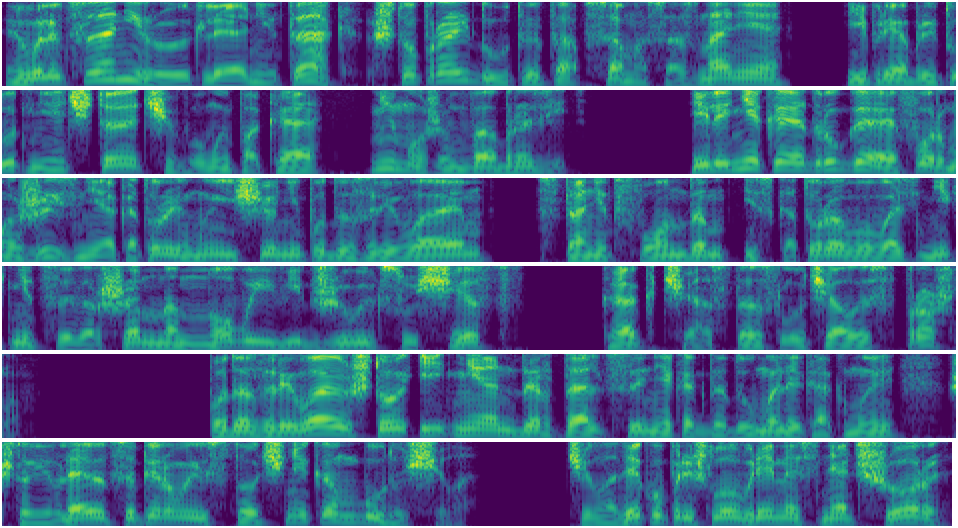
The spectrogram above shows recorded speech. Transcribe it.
Эволюционируют ли они так, что пройдут этап самосознания и приобретут нечто, чего мы пока не можем вообразить. Или некая другая форма жизни, о которой мы еще не подозреваем, станет фондом, из которого возникнет совершенно новый вид живых существ, как часто случалось в прошлом. Подозреваю, что и неандертальцы некогда думали, как мы, что являются первоисточником будущего. Человеку пришло время снять шоры,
